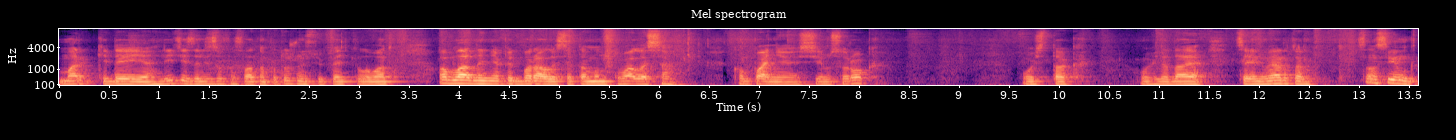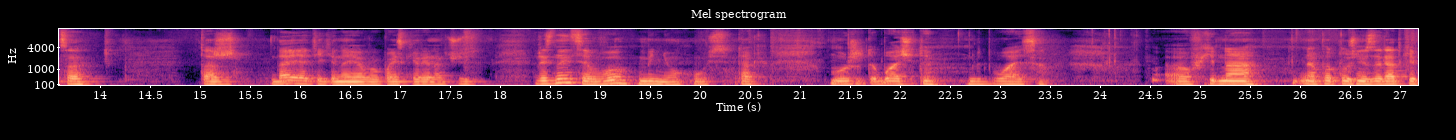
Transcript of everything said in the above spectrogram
марки DEA літій залізофосфатною потужністю 5 кВт. Обладнання підбиралося та монтувалося компанією 740. Ось так виглядає цей інвертор. SunSync це теж DEA, тільки на європейський ринок. Різниця в меню. Ось так можете бачити, відбувається Е, вхідна потужність зарядки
